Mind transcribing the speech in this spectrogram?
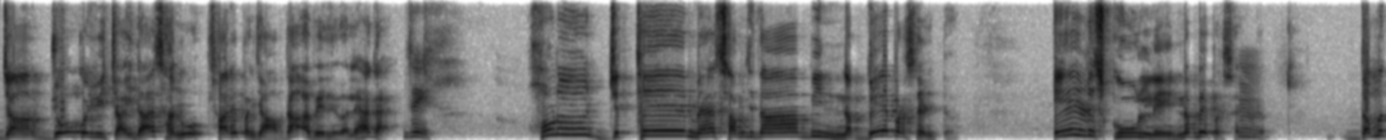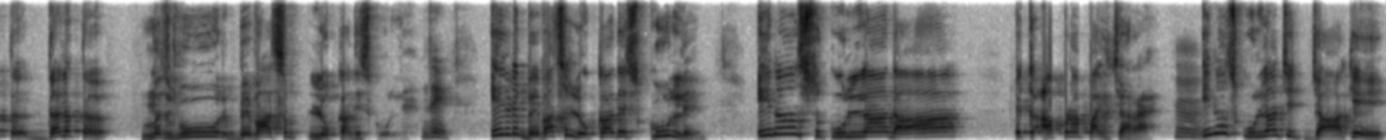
ਜਾਂ ਜੋ ਕੁਝ ਵੀ ਚਾਹੀਦਾ ਸਾਨੂੰ ਸਾਰੇ ਪੰਜਾਬ ਦਾ ਅਵੇਲੇਬਲ ਹੈਗਾ। ਜੀ। ਹੁਣ ਜਿੱਥੇ ਮੈਂ ਸਮਝਦਾ ਵੀ 90% ਇਹ ਜਿਹੜੇ ਸਕੂਲ ਨੇ 90% ਦਮਤ ਦਲਿਤ ਮਜਬੂਰ ਬੇਵਸ ਲੋਕਾਂ ਦੇ ਸਕੂਲ ਨੇ। ਜੀ। ਇਹ ਜਿਹੜੇ ਬੇਵਸ ਲੋਕਾਂ ਦੇ ਸਕੂਲ ਨੇ ਇਹਨਾਂ ਸਕੂਲਾਂ ਦਾ ਇੱਕ ਆਪਣਾ ਭਾਈਚਾਰਾ ਹੈ। ਇਹਨਾਂ ਸਕੂਲਾਂ 'ਚ ਜਾ ਕੇ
